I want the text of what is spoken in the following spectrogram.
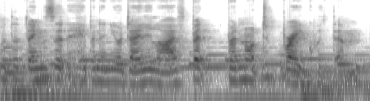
with the things that happen in your daily life but, but not to break with them.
